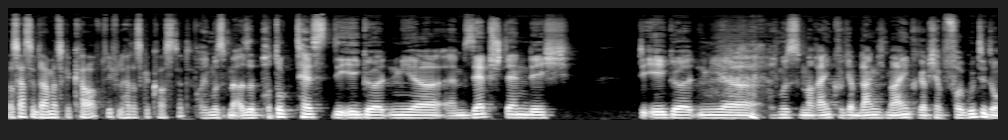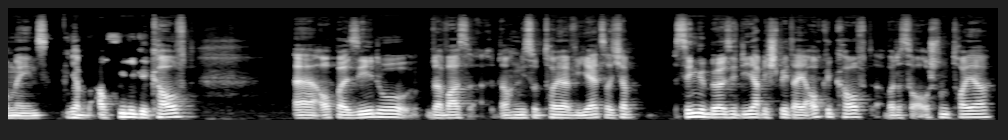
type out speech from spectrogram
Was hast du damals gekauft? Wie viel hat das gekostet? Boah, ich muss mir, also Produkttest.de gehört mir, ähm, selbstständig.de gehört mir, ich muss mal reingucken, ich habe lange nicht mehr reingucken, aber ich habe voll gute Domains. Ich habe auch viele gekauft, äh, auch bei Sedo, da war es auch nicht so teuer wie jetzt. Also ich habe Singlebörse.de habe ich später ja auch gekauft, aber das war auch schon teuer.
